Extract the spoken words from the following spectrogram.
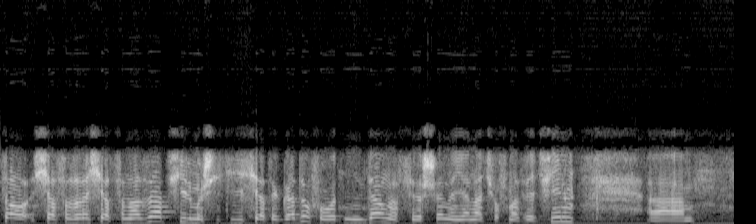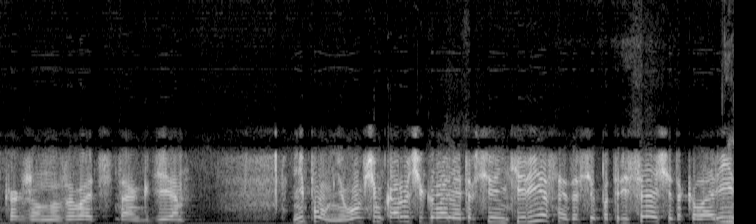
стал сейчас возвращаться назад, фильмы 60-х годов. И вот недавно совершенно я начал смотреть фильм, а, как же он называется так, где... Не помню. В общем, короче говоря, это все интересно, это все потрясающе, это колоритно.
